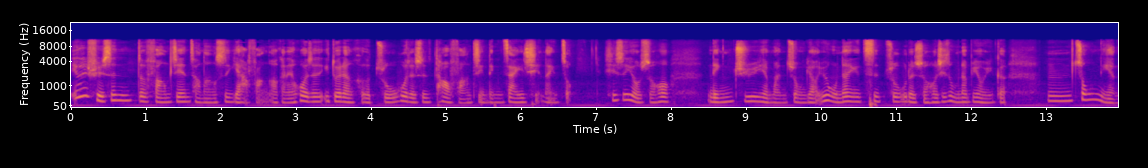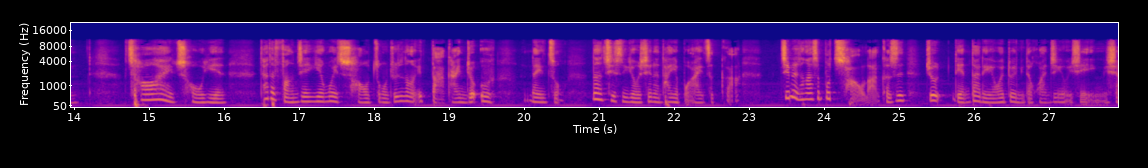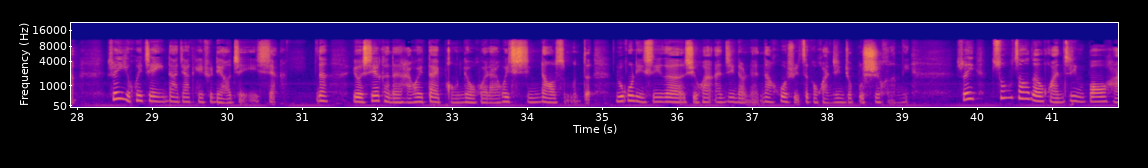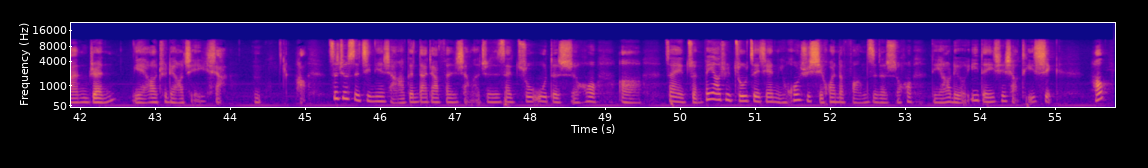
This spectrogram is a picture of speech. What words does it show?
因为学生的房间常常是雅房啊，可能或者是一堆人合租，或者是套房紧邻在一起那一种。其实有时候邻居也蛮重要，因为我那一次租的时候，其实我们那边有一个嗯中年超爱抽烟，他的房间烟味超重，就是那种一打开你就呃那一种。那其实有些人他也不爱这个啊。基本上它是不吵啦，可是就连带的也会对你的环境有一些影响，所以会建议大家可以去了解一下。那有些可能还会带朋友回来，会嬉闹什么的。如果你是一个喜欢安静的人，那或许这个环境就不适合你。所以周遭的环境包含人，也要去了解一下。好，这就是今天想要跟大家分享的，就是在租屋的时候，呃。在准备要去租这间你或许喜欢的房子的时候，你要留意的一些小提醒。好，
